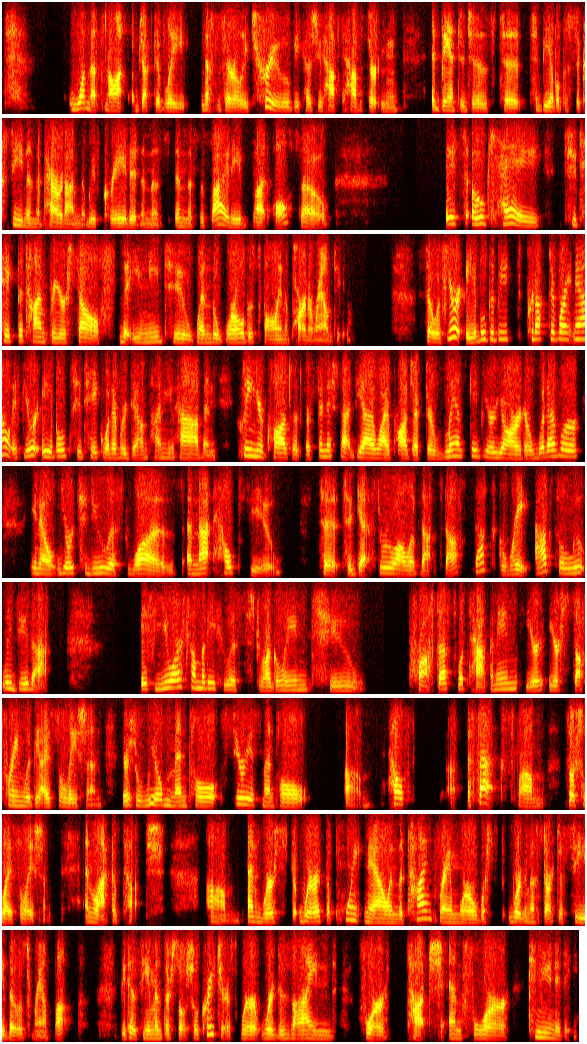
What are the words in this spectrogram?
one that's not objectively necessarily true because you have to have certain advantages to to be able to succeed in the paradigm that we've created in this in the society. But also it's okay to take the time for yourself that you need to when the world is falling apart around you so if you're able to be productive right now, if you're able to take whatever downtime you have and clean your closets or finish that DIY project or landscape your yard or whatever, you know, your to-do list was, and that helps you to, to get through all of that stuff, that's great. Absolutely do that. If you are somebody who is struggling to process what's happening, you're, you're suffering with the isolation. There's real mental, serious mental um, health effects from social isolation and lack of touch. Um, and we're we st- we're at the point now in the time frame where we're we're going to start to see those ramp up because humans are social creatures. We're we're designed for touch and for community.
